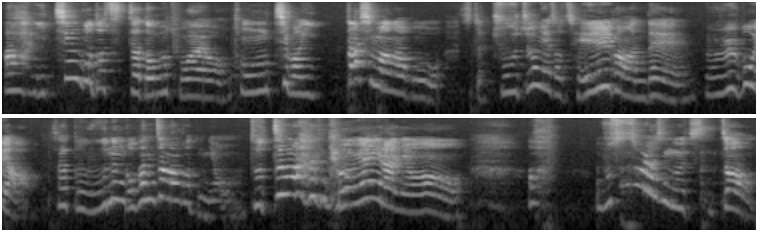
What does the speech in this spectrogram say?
아, 이 친구도 진짜 너무 좋아요. 덩치 막 이따시만 하고 진짜 주 중에서 제일 강한데 울보야. 제가 또 우는 거 환장하거든요. 두툼한 경영이라뇨. 아, 무슨 소리 하신 거예요, 진짜.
